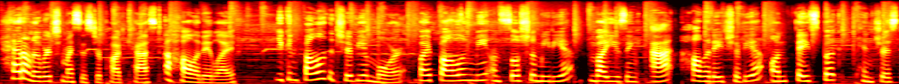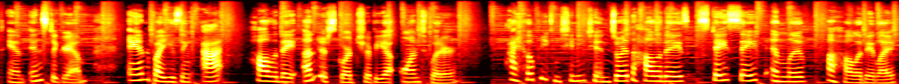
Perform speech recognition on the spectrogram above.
head on over to my sister podcast, A Holiday Life. You can follow the trivia more by following me on social media by using at Holiday Trivia on Facebook, Pinterest, and Instagram, and by using at holiday underscore trivia on Twitter. I hope you continue to enjoy the holidays, stay safe, and live a holiday life.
